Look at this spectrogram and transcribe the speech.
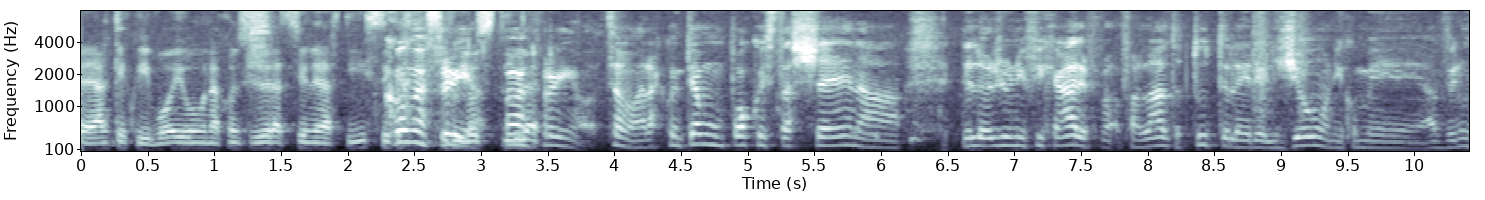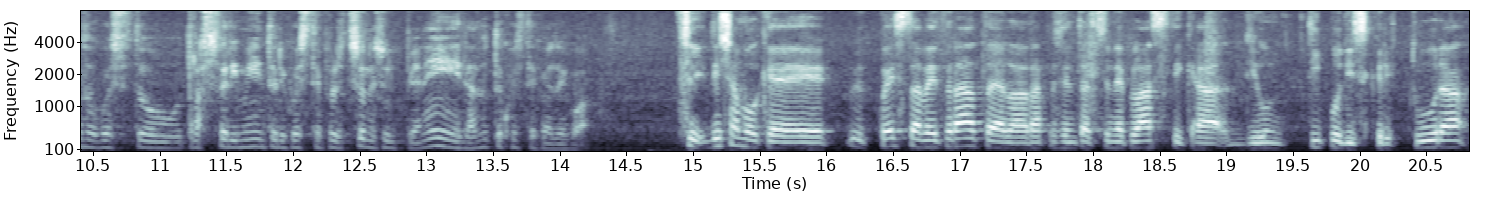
Eh, anche qui vuoi una considerazione artistica Come stile? come prima. Insomma, raccontiamo un po' questa scena dello riunificare, fra, fra l'altro, tutte le religioni, come è avvenuto questo trasferimento di queste persone sul pianeta, tutte queste cose qua. Sì, diciamo che questa vetrata è la rappresentazione plastica di un tipo di scrittura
